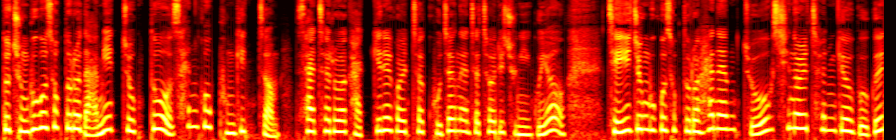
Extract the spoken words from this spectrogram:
또 중부고속도로 남이 쪽도 산곡 분기점 4차로와 갓길에 걸쳐 고장난 차 처리 중이고요. 제2중부고속도로 하남 쪽 신월 천교 부근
